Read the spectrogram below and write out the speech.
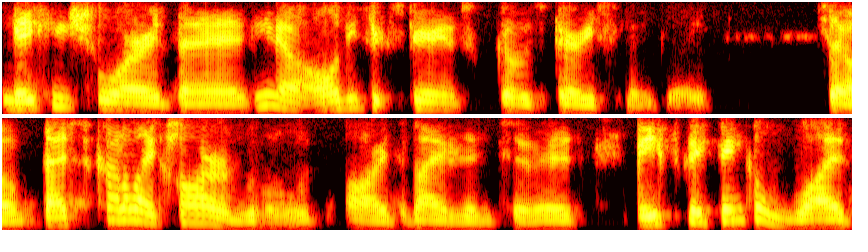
making sure that, you know, all these experience goes very smoothly. So that's kind of like how our roles are divided into. Is basically think of what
